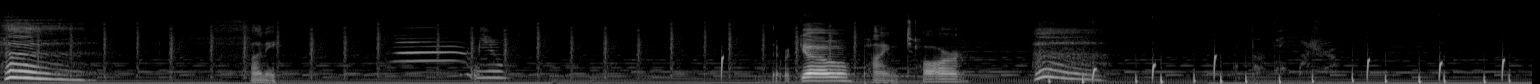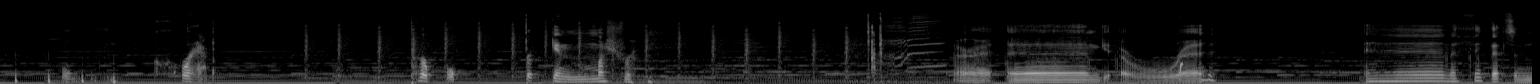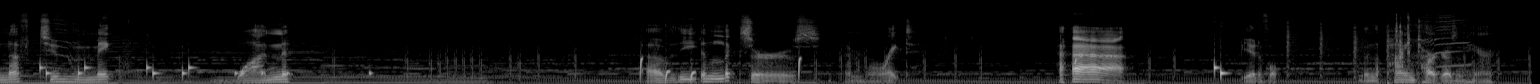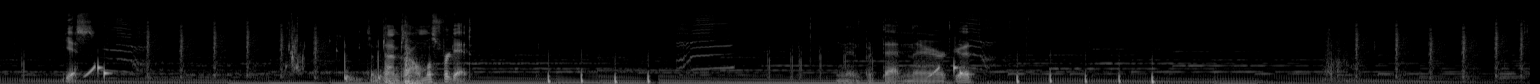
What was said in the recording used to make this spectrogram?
Funny. Meow. There we go. Pine tar. crap. Purple freaking mushroom. Alright, and um, get a red. And I think that's enough to make one of the elixirs. I'm right. Haha! Beautiful. And then the pine tar goes in here. Yes. Sometimes I almost forget. And then put that in there. Good.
